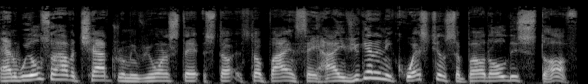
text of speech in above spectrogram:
And we also have a chat room if you want to stay, stop, stop by and say hi. If you get any questions about all this stuff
